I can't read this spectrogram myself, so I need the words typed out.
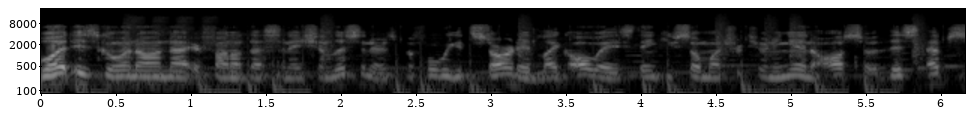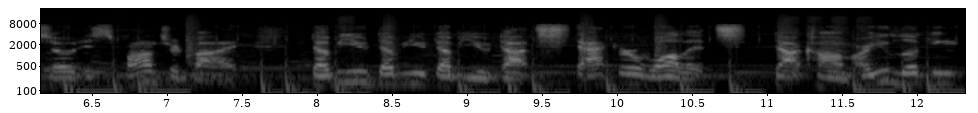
What is going on, not your final destination listeners? Before we get started, like always, thank you so much for tuning in. Also, this episode is sponsored by www.stackerwallets.com. Are you looking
